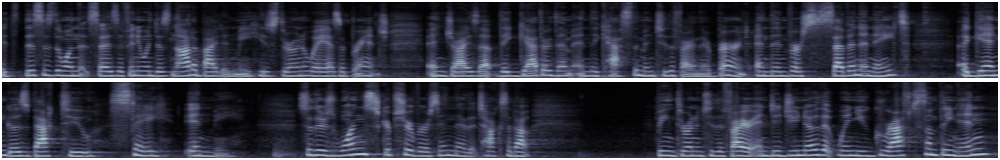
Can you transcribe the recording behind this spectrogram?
it's, this is the one that says, If anyone does not abide in me, he is thrown away as a branch and dries up. They gather them and they cast them into the fire and they're burned. And then verse 7 and 8 again goes back to stay in me. So there's one scripture verse in there that talks about being thrown into the fire. And did you know that when you graft something in,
